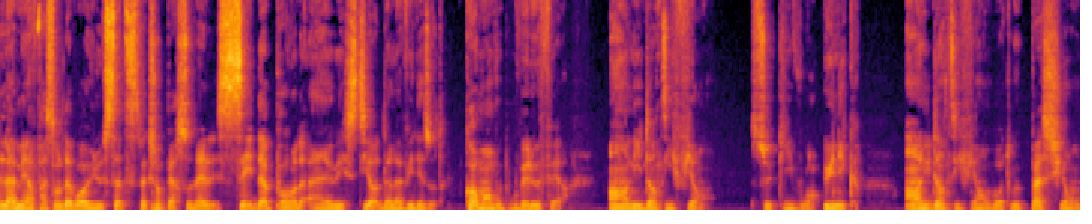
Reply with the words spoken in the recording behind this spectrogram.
La meilleure façon d'avoir une satisfaction personnelle, c'est d'apprendre à investir dans la vie des autres. Comment vous pouvez le faire? En identifiant ce qui vous rend unique, en identifiant votre passion,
